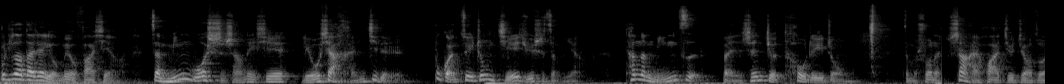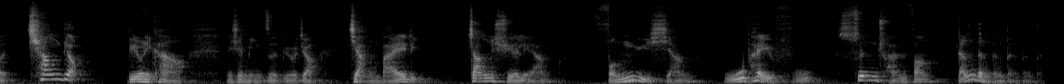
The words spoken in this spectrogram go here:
不知道大家有没有发现啊，在民国史上那些留下痕迹的人，不管最终结局是怎么样，他们的名字本身就透着一种怎么说呢？上海话就叫做腔调。比如你看啊，那些名字，比如叫蒋百里、张学良。冯玉祥、吴佩孚、孙传芳等等等等等等，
